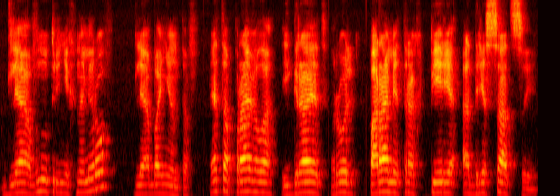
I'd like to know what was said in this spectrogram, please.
Для внутренних номеров, для абонентов это правило играет роль в параметрах переадресации.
